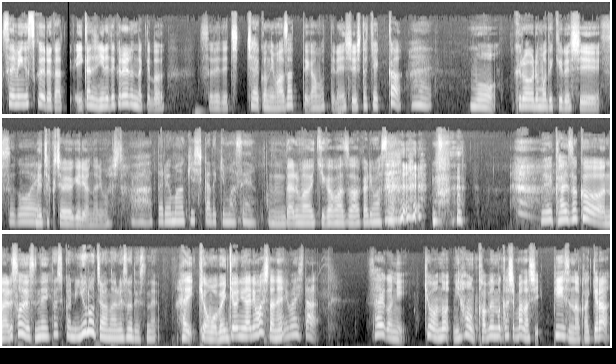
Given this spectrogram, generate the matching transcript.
スイミングスクールがいい感じに入れてくれるんだけどそれでちっちゃい子に混ざって頑張って練習した結果はい。もうクロールもできるしすごい。めちゃくちゃ泳げるようになりました。あーだるま浮きしかできません。うんだるま浮きがまずわかりません。ね海賊王なれそうですね。確かにゆのちゃんなれそうですね。はい今日も勉強になりましたなねりました。最後に今日の日本株昔話ピースのかけら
